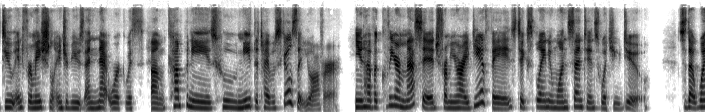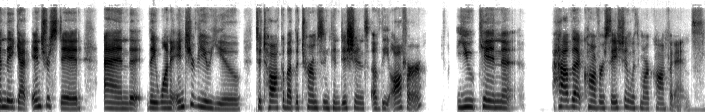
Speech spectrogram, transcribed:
do informational interviews and network with um, companies who need the type of skills that you offer. You'd have a clear message from your idea phase to explain in one sentence what you do so that when they get interested and they want to interview you to talk about the terms and conditions of the offer, you can have that conversation with more confidence.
